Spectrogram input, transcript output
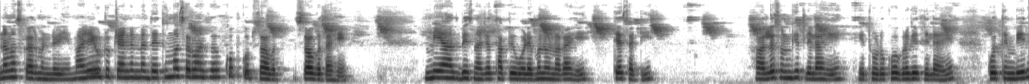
नमस्कार मंडळी माझ्या यूट्यूब चॅनलमध्ये तुम्हा सर्वांचं खूप खूप स्वागत स्वागत आहे. मी आज बेसनाच्या थापी वड्या बनवणार आहे. त्यासाठी हा लसूण घेतलेला आहे हे थोडं खोबरं घेतलेलं आहे कोथिंबीर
